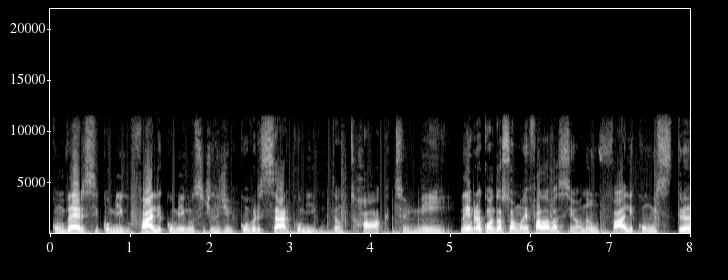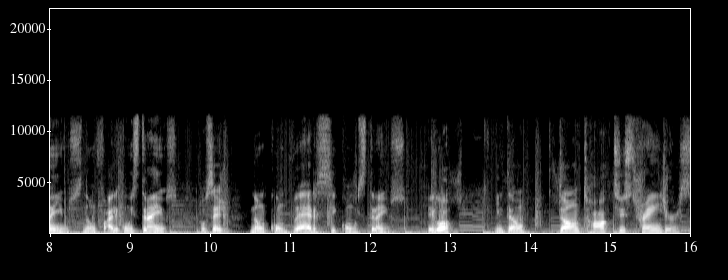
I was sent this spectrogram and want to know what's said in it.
converse comigo, fale comigo no sentido de conversar comigo. Então, talk to me. Lembra quando a sua mãe falava assim, ó, não fale com estranhos, não fale com estranhos. Ou seja, não converse com estranhos. Pegou? Então, don't talk to strangers,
